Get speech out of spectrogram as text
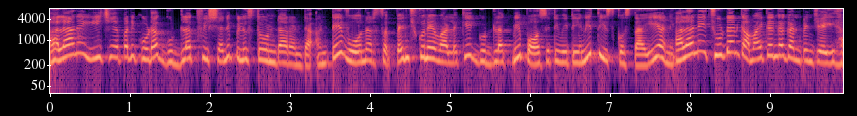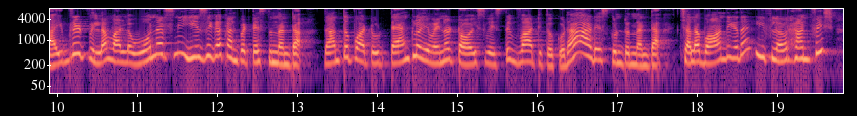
అలానే ఈ చేపని కూడా గుడ్ లక్ ఫిష్ అని పిలుస్తూ ఉంటారంట. అంటే ఓనర్స్ పెంచుకునే వాళ్ళకి గుడ్ లక్ని పాజిటివిటీని తీసుకొస్తాయి అని. అలానే చూడడానికి అమాయకంగా కనిపించే ఈ హైబ్రిడ్ పిల్ల వాళ్ళ ఓనర్స్ని ఈజీగా కనిపెట్టేస్తుందంట. దాంతోపాటు ట్యాంక్లో ఏమైనా టాయ్స్ వేస్తే వాటితో కూడా ఆడేసుకుంటుందంట. చాలా బాగుంది కదా ఈ ఫ్లవర్ హ్యాండ్ ఫిష్?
